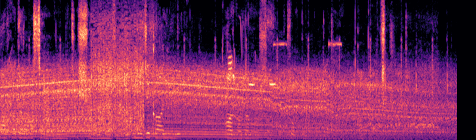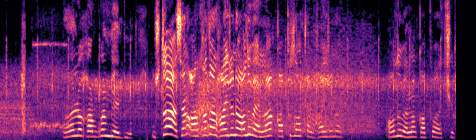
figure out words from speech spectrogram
Arkadan alsana benim hiç işim olmaz İnecek halim yok. Arkadan alsam çok. Hala kargom geldi. Usta sen arkadan hayrını alıver la. Kapı zaten hayrına. Alıver lan kapı açık.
